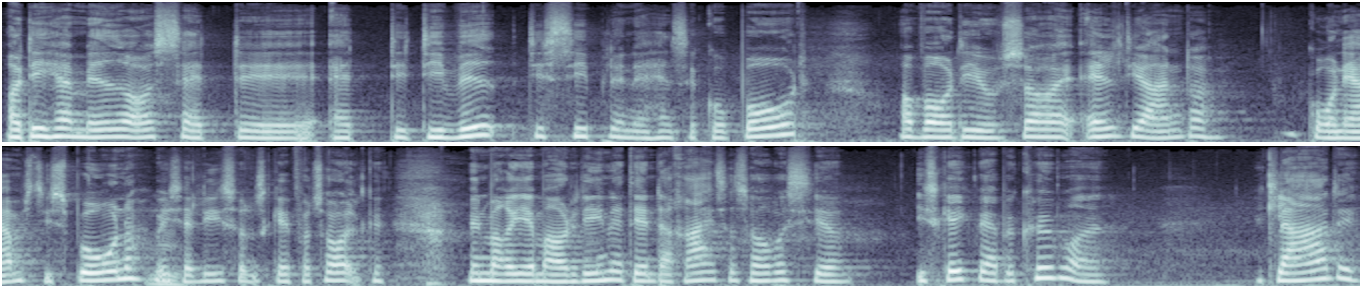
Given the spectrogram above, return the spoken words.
og det her med også, at, øh, at de- de ved, disciplene, at han skal gå bort, og hvor det jo så er alle de andre går nærmest i spåner, mm. hvis jeg lige sådan skal fortolke. Men Maria Magdalene er den, der rejser sig op og siger, I skal ikke være bekymrede. Klarer det,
